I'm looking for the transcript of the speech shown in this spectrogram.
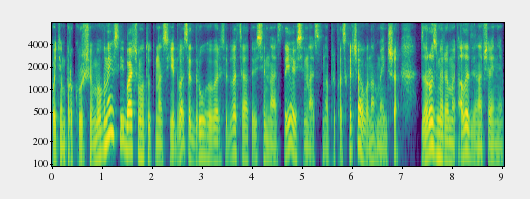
Потім прокручуємо вниз і бачимо, тут у нас є 22 версія, 20, 18. Я 18, наприклад, скачав, вона менша за розмірами, але для навчання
